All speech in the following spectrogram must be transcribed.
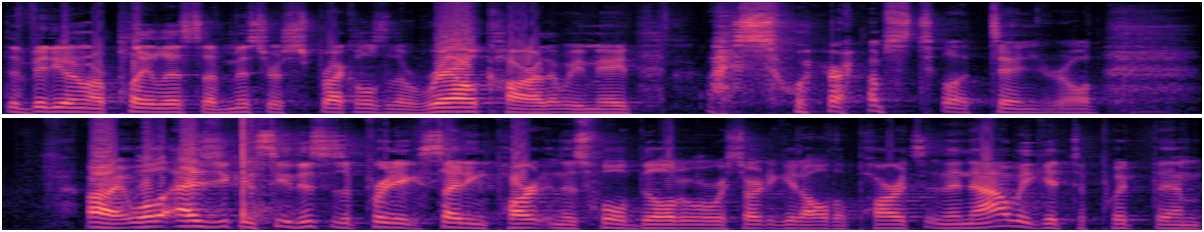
the video in our playlist of Mr. Spreckles, the rail car that we made. I swear I'm still a 10 year old. All right, well, as you can see, this is a pretty exciting part in this whole build where we start to get all the parts, and then now we get to put them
